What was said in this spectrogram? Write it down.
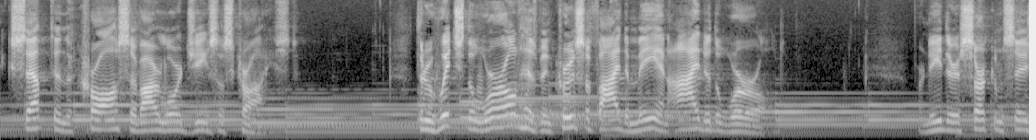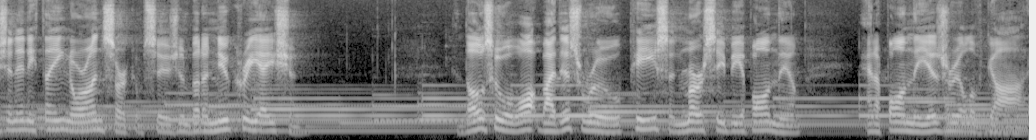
except in the cross of our Lord Jesus Christ, through which the world has been crucified to me and I to the world. For neither is circumcision anything nor uncircumcision, but a new creation. And those who will walk by this rule, peace and mercy be upon them and upon the Israel of God.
